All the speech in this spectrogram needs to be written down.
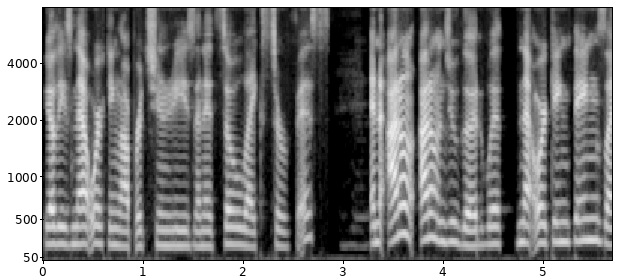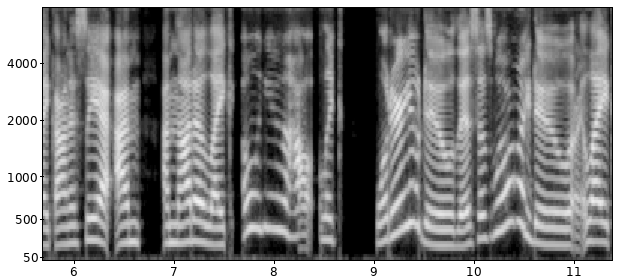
you have these networking opportunities and it's so like surface. Mm-hmm. And I don't I don't do good with networking things. Like honestly, I, I'm I'm not a like, oh you know how like what do you do? This is what I do. Like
